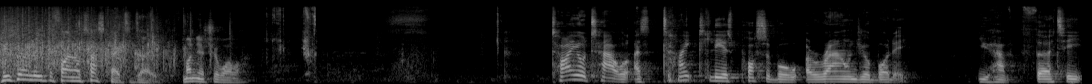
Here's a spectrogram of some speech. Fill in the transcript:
Who's going to lead the final task out today? Munya Chawawa. Tie your towel as tightly as possible around your body. You have 30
